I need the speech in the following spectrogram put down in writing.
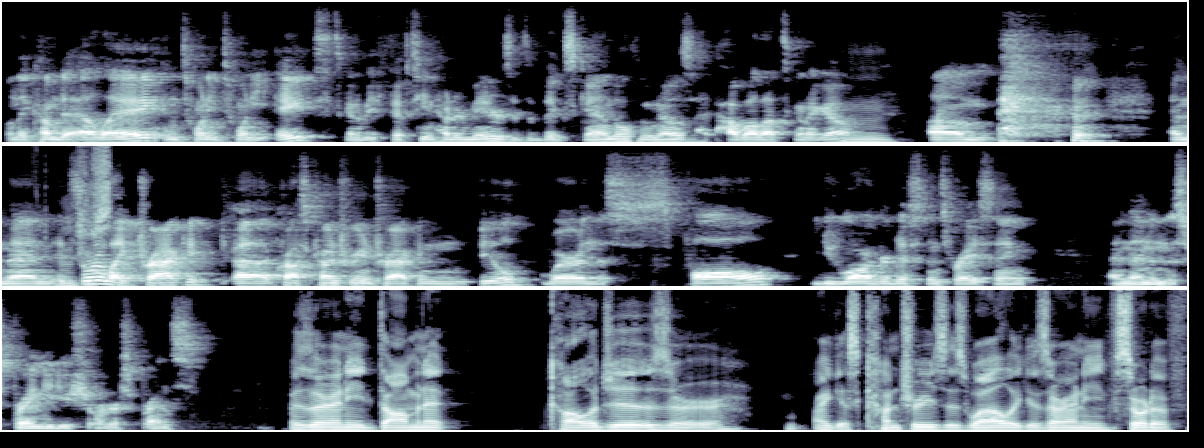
when they come to LA in 2028, it's going to be 1,500 meters. It's a big scandal. Who knows how well that's going to go? Mm, Um, and then it's sort of like track, uh, cross country and track and field, where in the fall you do longer distance racing, and then in the spring you do shorter sprints. is there any dominant colleges or I guess countries as well? Like, is there any sort of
